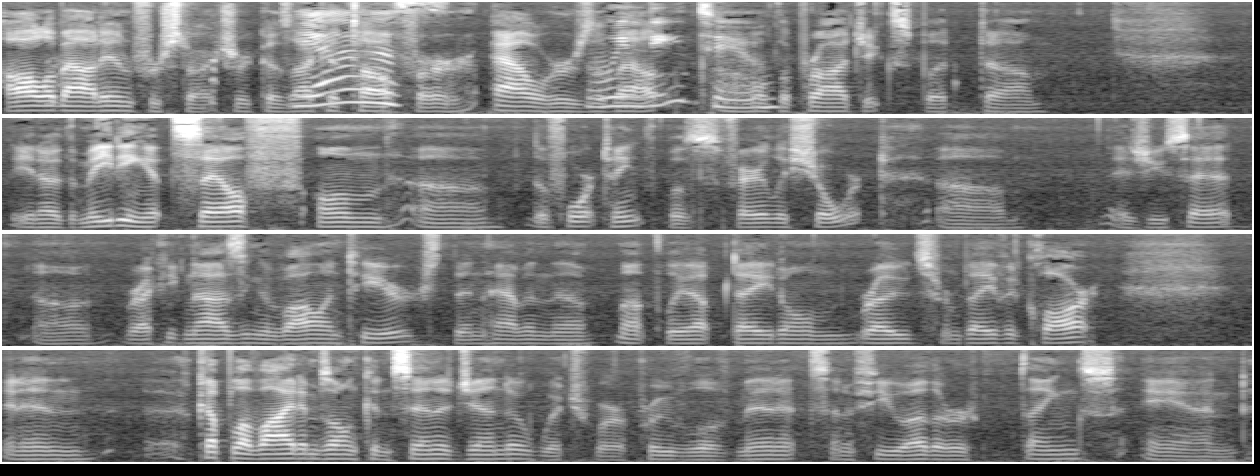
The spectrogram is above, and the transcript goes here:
all about infrastructure because I could talk for hours about all the projects. But um, you know, the meeting itself on uh, the 14th was fairly short. Um, as you said, uh, recognizing the volunteers, then having the monthly update on roads from David Clark, and then a couple of items on consent agenda, which were approval of minutes and a few other things, and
